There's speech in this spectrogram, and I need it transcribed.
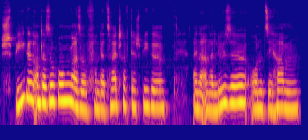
Spiegeluntersuchung, also von der Zeitschrift der Spiegel, eine Analyse und sie haben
